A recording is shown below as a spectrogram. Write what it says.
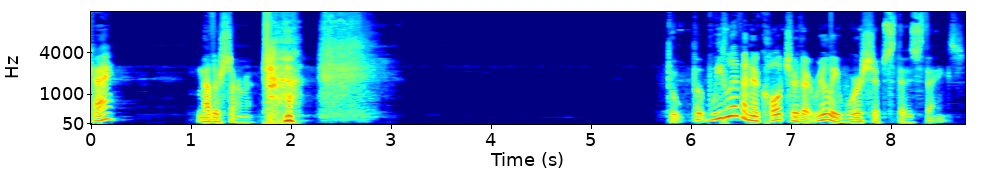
Okay? Another sermon. but, but we live in a culture that really worships those things.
